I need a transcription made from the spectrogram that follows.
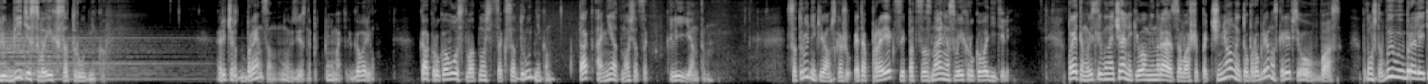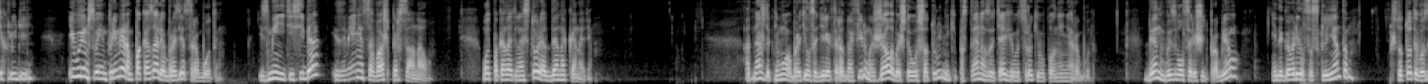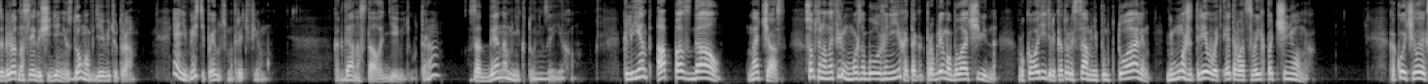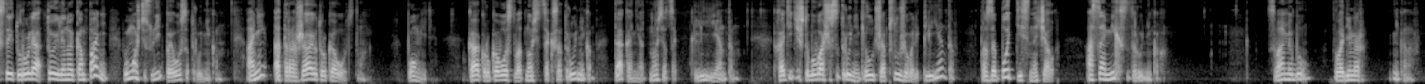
Любите своих сотрудников. Ричард Брэнсон, ну, известный предприниматель, говорил, как руководство относится к сотрудникам, так они относятся к клиентам. Сотрудники, я вам скажу, это проекции подсознания своих руководителей. Поэтому, если вы начальник и вам не нравятся ваши подчиненные, то проблема, скорее всего, в вас. Потому что вы выбрали этих людей, и вы им своим примером показали образец работы. Измените себя, изменится ваш персонал. Вот показательная история Дэна Кеннеди. Однажды к нему обратился директор одной фирмы с жалобой, что его сотрудники постоянно затягивают сроки выполнения работ. Дэн вызвался решить проблему и договорился с клиентом, что тот его заберет на следующий день из дома в 9 утра. И они вместе поедут смотреть фирму. Когда настало 9 утра, за Дэном никто не заехал. Клиент опоздал на час. Собственно, на фирму можно было уже не ехать, так как проблема была очевидна. Руководитель, который сам не пунктуален, не может требовать этого от своих подчиненных. Какой человек стоит у руля той или иной компании, вы можете судить по его сотрудникам. Они отражают руководство. Помните, как руководство относится к сотрудникам, так они относятся к клиентам. Хотите, чтобы ваши сотрудники лучше обслуживали клиентов? Позаботьтесь сначала о самих сотрудниках. С вами был Владимир Никонов.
